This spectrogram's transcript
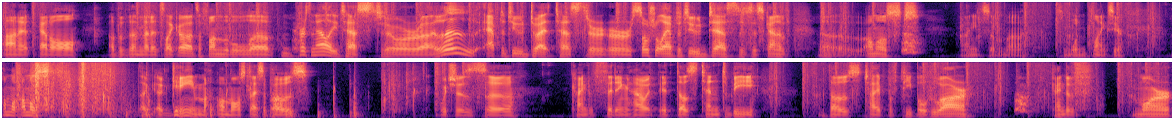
on it at all other than that it's like oh it's a fun little uh, personality test or uh, aptitude t- test or, or, social aptitude test. It's just kind of uh, almost i need some uh, some wooden planks here. Almost almost a, a, game almost i suppose. Which is uh, kind of fitting how it, it does tend to be those type of people who are kind of more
